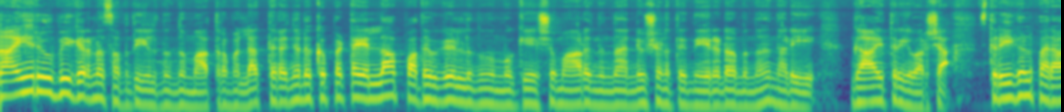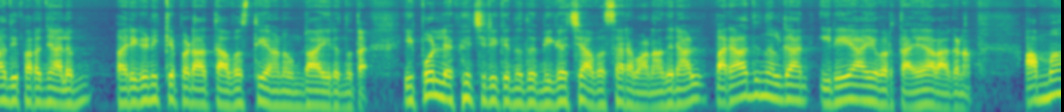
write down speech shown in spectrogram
നയരൂപീകരണ സമിതിയിൽ നിന്നും മാത്രമല്ല തെരഞ്ഞെടുക്കപ്പെട്ട എല്ലാ പദവികളിൽ നിന്നും മുകേഷ് മാറി നിന്ന് അന്വേഷണത്തെ നേരിടണമെന്ന് നടി ഗായത്രി വർഷ. സ്ത്രീകൾ പരാതി പറഞ്ഞാലും പരിഗണിക്കപ്പെടാത്ത അവസ്ഥയാണ് ഉണ്ടായിരുന്നത്. ഇപ്പോൾ ലഭിച്ചിരിക്കുന്നത് മികച്ച അവസരമാണ്. അതിനാൽ പരാതി നൽകാൻ ഇരയായവർ തയ്യാറാകണം. അമ്മ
